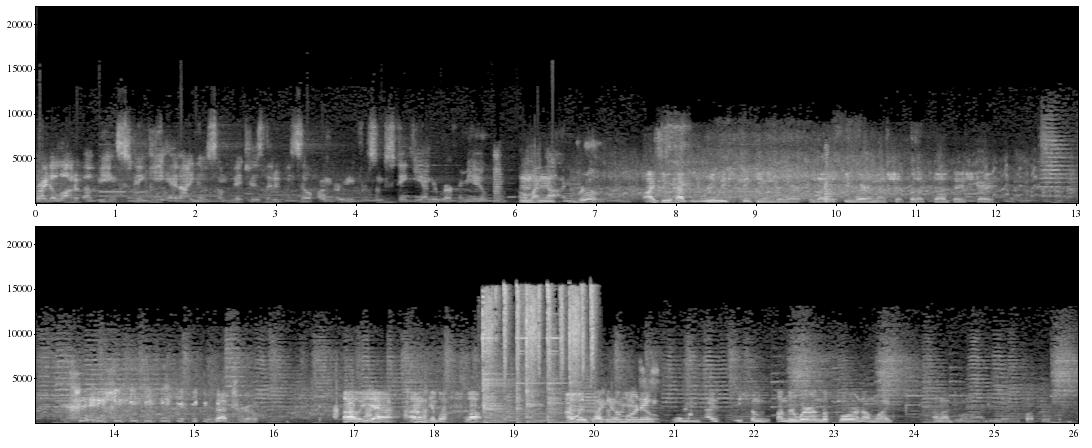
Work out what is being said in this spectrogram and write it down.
write a lot about being stinky, and I know some bitches that would be so hungry for some stinky underwear from you. Oh my Mhm. god. Really? I do have really stinky underwear because I just be wearing that shit for like 12 days straight. Is that true? Oh yeah, I don't give a fuck. I wake I up in the morning and I see some underwear on the floor and I'm like, I'm not doing laundry later. Fuck this.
